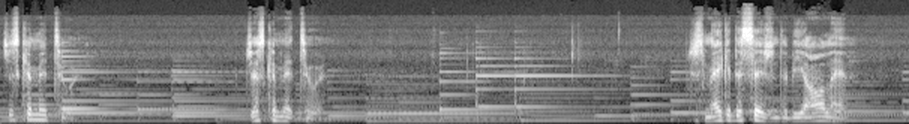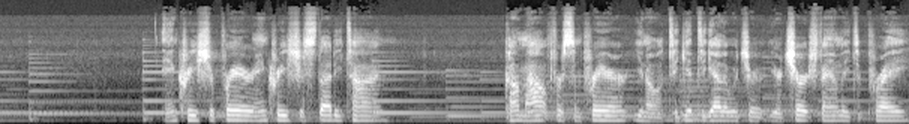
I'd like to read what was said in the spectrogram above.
just commit to it. Just commit to it. Just make a decision to be all in. Increase your prayer, increase your study time. Come out for some prayer, you know, to get together with your, your church family to pray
